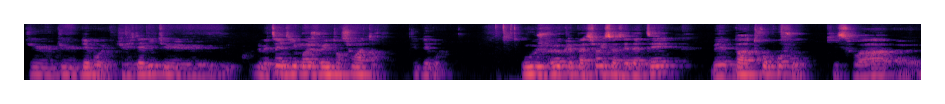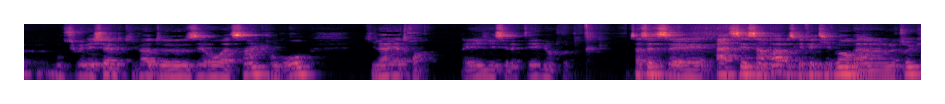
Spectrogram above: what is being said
Tu, tu débrouilles. Tu vis ta vie, le médecin dit moi je veux une tension à temps, tu te débrouilles. Ou je veux que le patient il soit sédaté, mais pas trop profond qui soit euh, sur une échelle qui va de 0 à 5, en gros, qu'il aille à 3. Et il est sélecté, mais entre autres. Ça, c'est assez sympa parce qu'effectivement, ben, le truc,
